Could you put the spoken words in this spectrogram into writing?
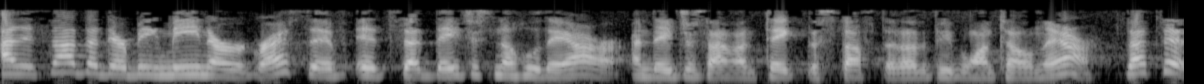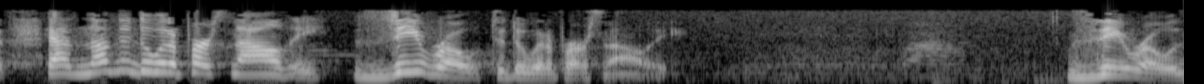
And it's not that they're being mean or aggressive, it's that they just know who they are and they just don't take the stuff that other people want to tell them they are. That's it. It has nothing to do with a personality. Zero to do with a personality. Zero,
